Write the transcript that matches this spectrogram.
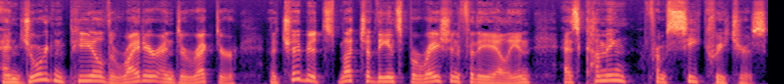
And Jordan Peele, the writer and director, attributes much of the inspiration for the alien as coming from sea creatures.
